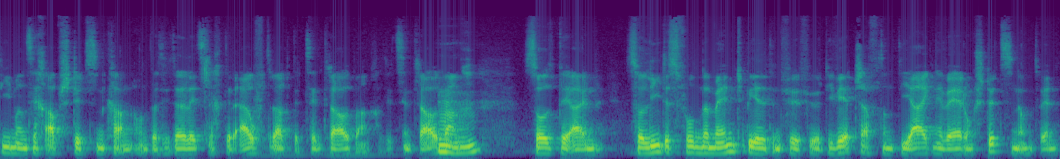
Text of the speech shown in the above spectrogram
die man sich abstützen kann. Und das ist ja letztlich der Auftrag der Zentralbank. Also die Zentralbank mhm. sollte ein solides Fundament bilden für, für die Wirtschaft und die eigene Währung stützen. Und wenn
